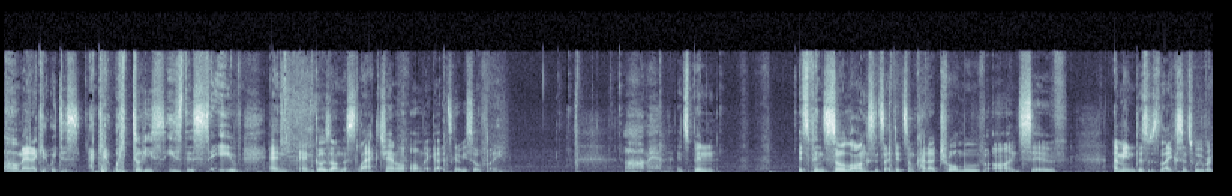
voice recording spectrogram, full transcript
Oh man, I can't wait to I can't wait till he sees this save and and goes on the Slack channel. Oh my god, it's gonna be so funny. Oh man, it's been it's been so long since I did some kind of troll move on Civ. I mean, this was like since we were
